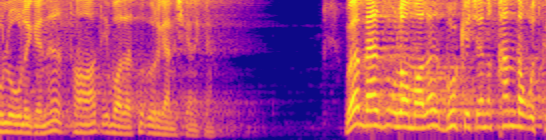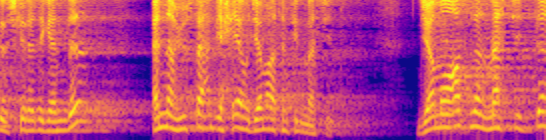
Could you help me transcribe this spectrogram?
ulug'ligini toat ibodatni o'rganishgan ekan. Va ba'zi ulamolar bu kechani qandoq o'tkazish kerak deganda masjid. Jamoat bilan masjidda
